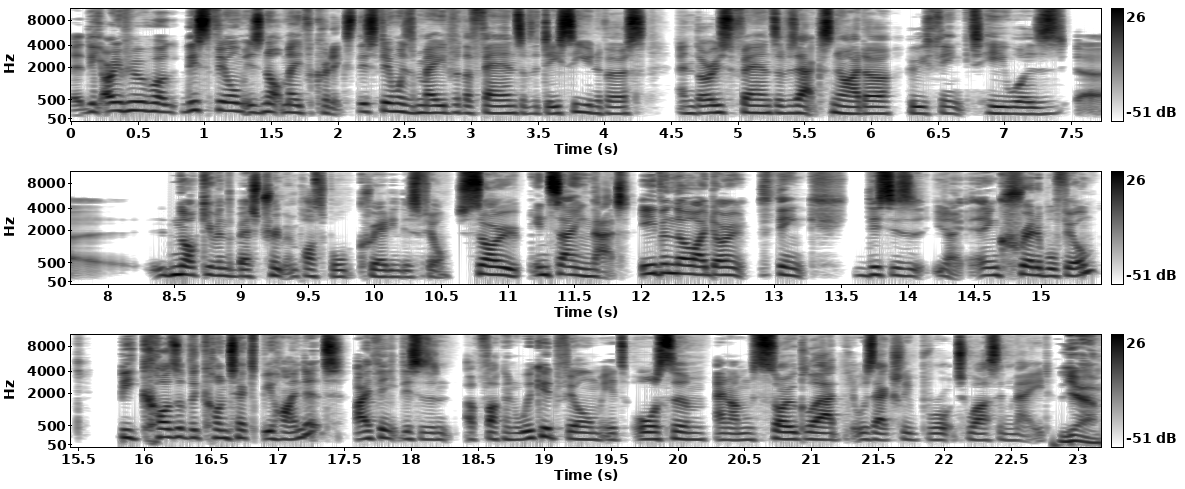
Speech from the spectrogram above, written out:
The only people who are, this film is not made for critics. This film was made for the fans of the DC universe and those fans of Zack Snyder who think he was uh, not given the best treatment possible creating this film. So, in saying that, even though I don't think this is you know an incredible film. Because of the context behind it, I think this is a fucking wicked film. It's awesome, and I'm so glad that it was actually brought to us and made. Yeah,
